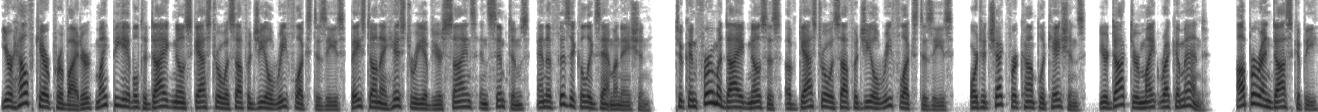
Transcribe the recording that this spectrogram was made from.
Your healthcare provider might be able to diagnose gastroesophageal reflux disease based on a history of your signs and symptoms and a physical examination. To confirm a diagnosis of gastroesophageal reflux disease, or to check for complications, your doctor might recommend upper endoscopy.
